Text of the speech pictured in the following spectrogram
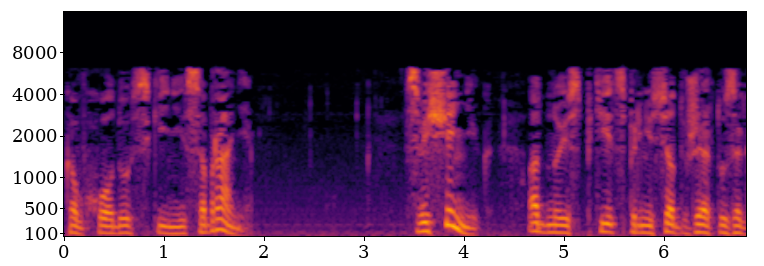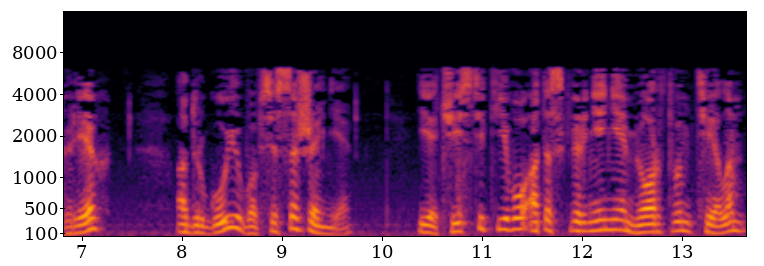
ко входу скинии собрания. Священник одну из птиц принесет в жертву за грех, а другую во всесожжение, и очистит его от осквернения мертвым телом,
